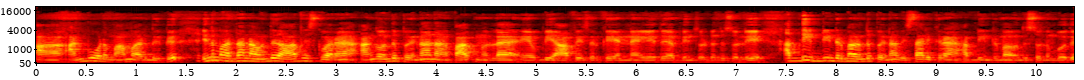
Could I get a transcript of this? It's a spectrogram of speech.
அஹ், அன்புவோட மாமா இருந்துட்டு இந்த மாதிரி தான் நான் வந்து ஆஃபீஸ்க்கு வரேன் அங்கே வந்து பார்த்தீங்கன்னா நான் பார்க்கணும்ல எப்படி ஆஃபீஸ் இருக்கு என்ன ஏது அப்படின்னு சொல்லிட்டு வந்து சொல்லி அப்படி இப்படின்ற மாதிரி வந்து பார்த்தீங்கன்னா விசாரிக்கிறேன் அப்படின்ற மாதிரி வந்து சொல்லும்போது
